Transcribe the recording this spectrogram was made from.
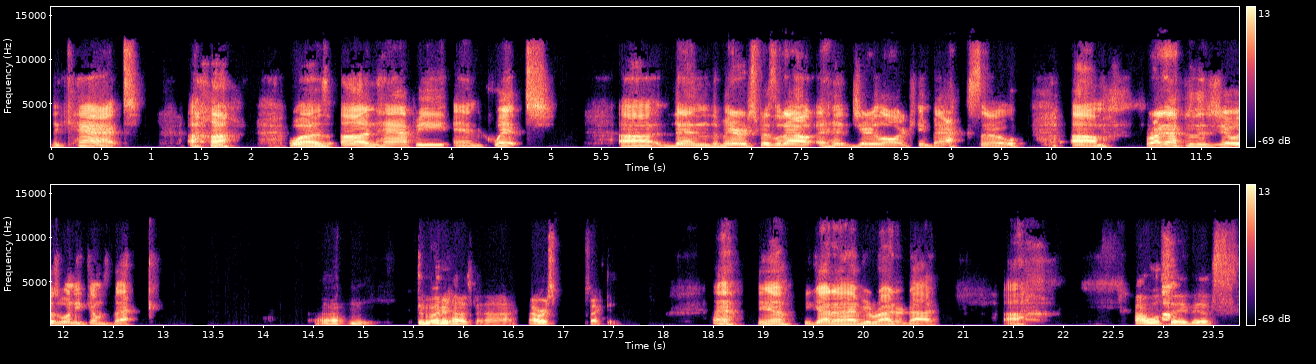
the Kat, uh, was unhappy and quit. Uh, then the marriage fizzled out and Jerry Lawler came back. So um, right after the show is when he comes back. Um, devoted husband. I, I respect it. Eh, yeah, you got to have your ride or die. Uh, I will say this:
